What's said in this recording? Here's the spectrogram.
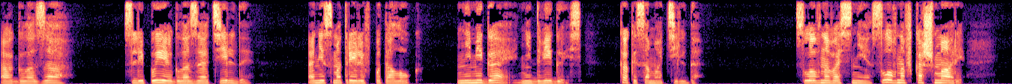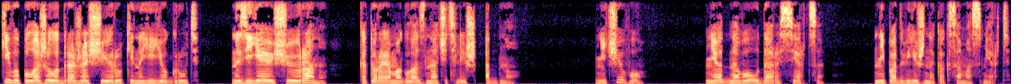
А глаза, слепые глаза Тильды, они смотрели в потолок, не мигая, не двигаясь, как и сама Тильда. Словно во сне, словно в кошмаре, Кива положила дрожащие руки на ее грудь, на зияющую рану, которая могла значить лишь одно. Ничего, ни одного удара сердца, неподвижно, как сама смерть.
